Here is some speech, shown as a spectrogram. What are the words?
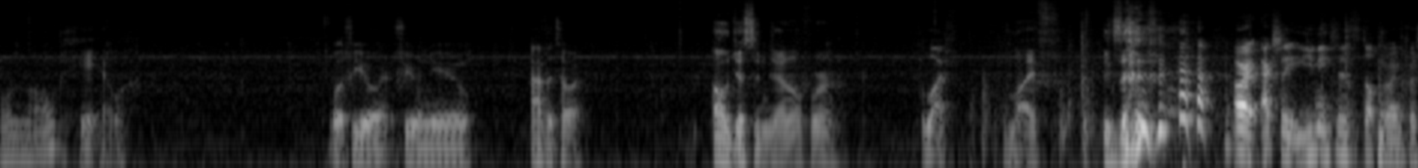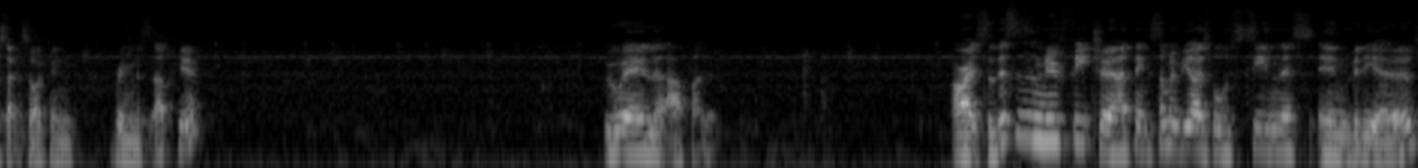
or long hair. What for your for your new avatar Oh, just in general for for life? life. Exactly. All right, actually, you need to stop drawing for a sec so I can bring this up here. Où est le... I'll find it. All right, so this is a new feature. I think some of you guys will have seen this in videos.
